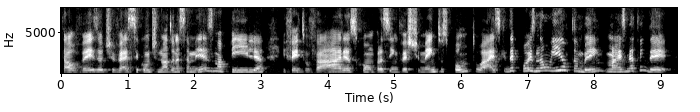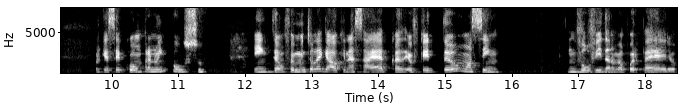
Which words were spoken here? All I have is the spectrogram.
talvez eu tivesse continuado nessa mesma pilha e feito várias compras e investimentos pontuais que depois não iam também mais me atender, porque você compra no impulso. Então foi muito legal que nessa época eu fiquei tão assim envolvida no meu porpério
